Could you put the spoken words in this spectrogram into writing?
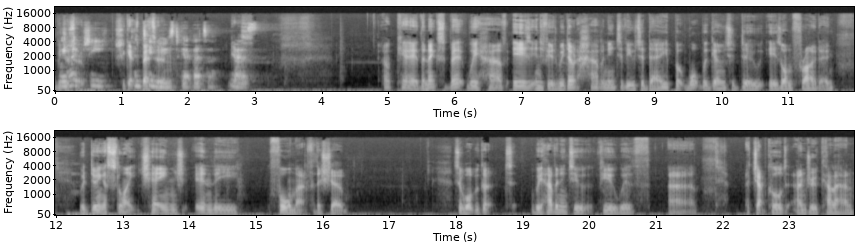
We we, hope hope she she gets continues and- to get better. Yes. Okay, the next bit we have is interviews. We don't have an interview today, but what we're going to do is on Friday, we're doing a slight change in the format for the show. So what we've got, we have an interview with uh, a chap called Andrew Callahan,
